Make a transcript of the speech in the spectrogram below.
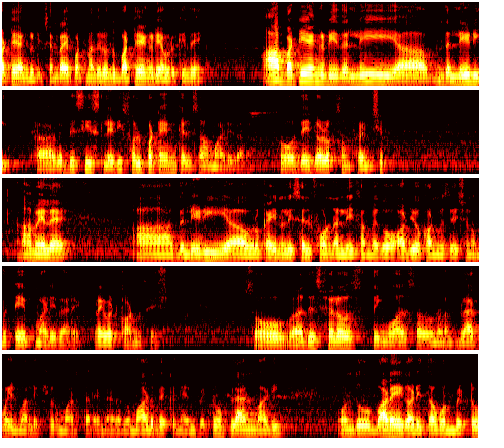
ಬಟ್ಟೆ ಅಂಗಡಿ ಚನ್ನರಾಯಪಟ್ಟಣದಲ್ಲಿ ಒಂದು ಬಟ್ಟೆ ಅಂಗಡಿ ಅವ್ರಿಗಿದೆ. ಆ ಬಟ್ಟೆ ಅಂಗಡಿಯಲ್ಲಿ the lady the deceased lady ಸ್ವಲ್ಪ ಟೈಮ್ ಕೆಲಸ ಮಾಡಿದ್ದಾರೆ. So they develop some friendship ಆಮೇಲೆ ದ ಲೇಡಿ ಅವ್ರ ಕೈನಲ್ಲಿ ಸೆಲ್ ಫೋನ್ನಲ್ಲಿ ಸಮಯದ ಆಡಿಯೋ ಕಾನ್ವರ್ಸೇಷನ್ ಒಂದು ಟೇಪ್ ಮಾಡಿದ್ದಾರೆ private conversation so this fellow's thing was ಅದು ನನಗೆ ಬ್ಲ್ಯಾಕ್ ಮೇಲ್ ಮಾಡಲಿಕ್ಕೆ ಶುರು ಮಾಡ್ತಾರೆ. ನಾನು ಅದು ಮಾಡಬೇಕನ್ನು ಹೇಳಿಬಿಟ್ಟು ಪ್ಲ್ಯಾನ್ ಮಾಡಿ ಒಂದು ಬಾಡಿಗೆ ಗಾಡಿ ತಗೊಂಡ್ಬಿಟ್ಟು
